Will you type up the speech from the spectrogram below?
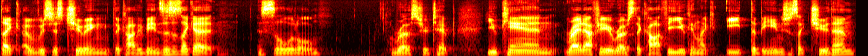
like I was just chewing the coffee beans. This is like a this is a little roaster tip. You can right after you roast the coffee, you can like eat the beans, just like chew them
